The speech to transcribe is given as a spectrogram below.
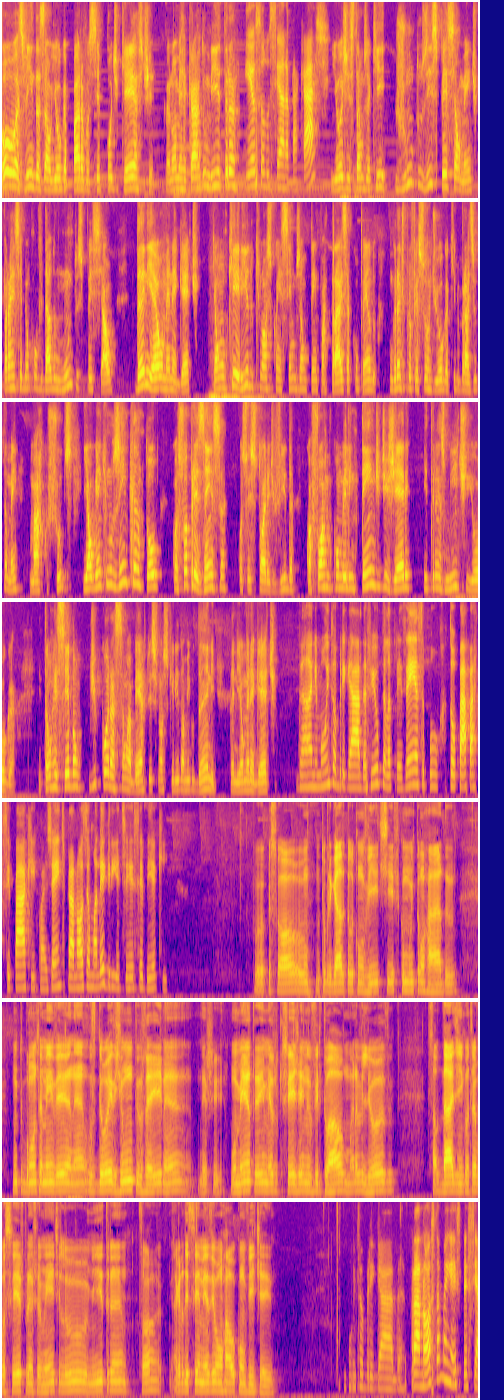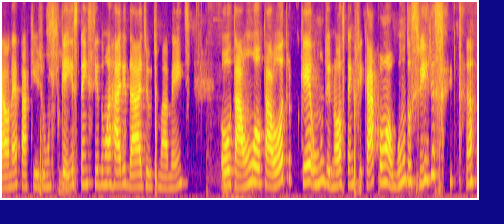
Boas-vindas ao Yoga para Você podcast. Meu nome é Ricardo Mitra. E eu sou Luciana Prakash. E hoje estamos aqui juntos especialmente para receber um convidado muito especial, Daniel Meneghetti, que é um querido que nós conhecemos há um tempo atrás, acompanhando um grande professor de yoga aqui do Brasil também, Marco Schutz, e alguém que nos encantou com a sua presença, com a sua história de vida, com a forma como ele entende, digere e transmite yoga. Então recebam de coração aberto esse nosso querido amigo Dani, Daniel Meneghetti. Dani, muito obrigada, viu, pela presença, por topar participar aqui com a gente. Para nós é uma alegria te receber aqui. Pô, pessoal, muito obrigado pelo convite, fico muito honrado. Muito bom também ver, né, os dois juntos aí, né, nesse momento aí, mesmo que seja aí no virtual, maravilhoso. Saudade de encontrar vocês, principalmente, Lu, Mitra. Só agradecer mesmo e honrar o convite aí. Muito obrigada. Para nós também é especial, né, estar tá aqui junto, Sim. porque isso tem sido uma raridade ultimamente. Ou tá um ou tá outro, porque um de nós tem que ficar com algum dos filhos. Então...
